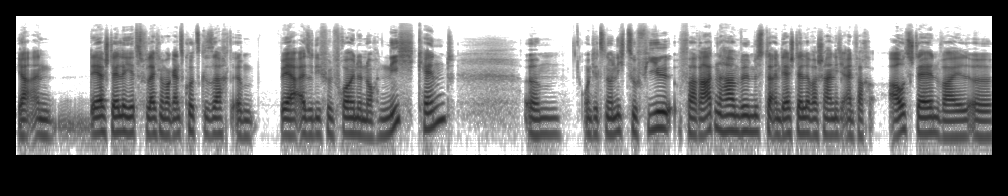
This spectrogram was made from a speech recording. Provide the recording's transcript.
ja, an der Stelle jetzt vielleicht nochmal ganz kurz gesagt, ähm, wer also die fünf Freunde noch nicht kennt ähm, und jetzt noch nicht zu viel verraten haben will, müsste an der Stelle wahrscheinlich einfach ausstellen, weil äh,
